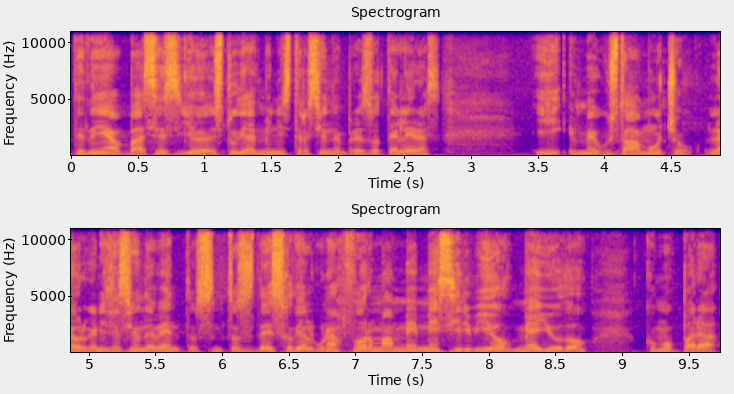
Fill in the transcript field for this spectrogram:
tenía bases, yo estudié administración de empresas hoteleras y me gustaba mucho la organización de eventos. Entonces de eso de alguna forma me, me sirvió, me ayudó como para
